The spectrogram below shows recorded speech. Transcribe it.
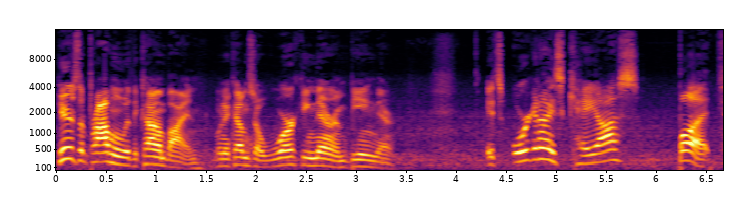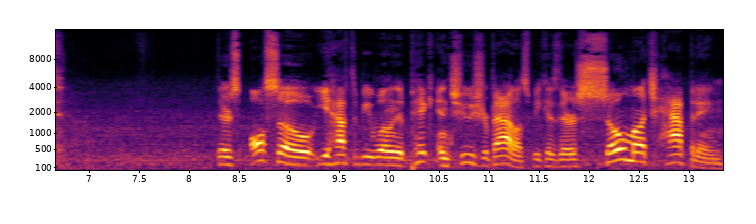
Here's the problem with the combine when it comes to working there and being there it's organized chaos, but there's also, you have to be willing to pick and choose your battles because there's so much happening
